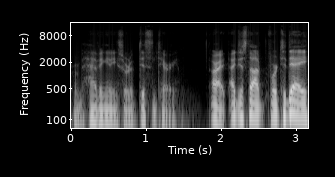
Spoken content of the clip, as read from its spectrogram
from having any sort of dysentery. All right, I just thought for today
